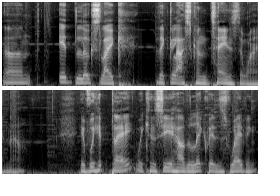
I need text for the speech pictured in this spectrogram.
And it looks like the glass contains the wine now. If we hit play, we can see how the liquid is waving,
